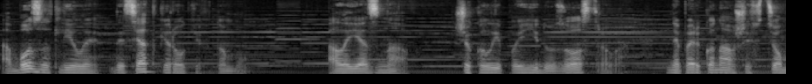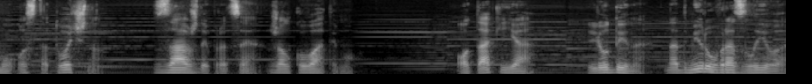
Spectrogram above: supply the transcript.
або затліли десятки років тому. Але я знав, що коли поїду з острова, не переконавшись в цьому остаточно, завжди про це жалкуватиму. Отак я, людина надміру вразлива,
